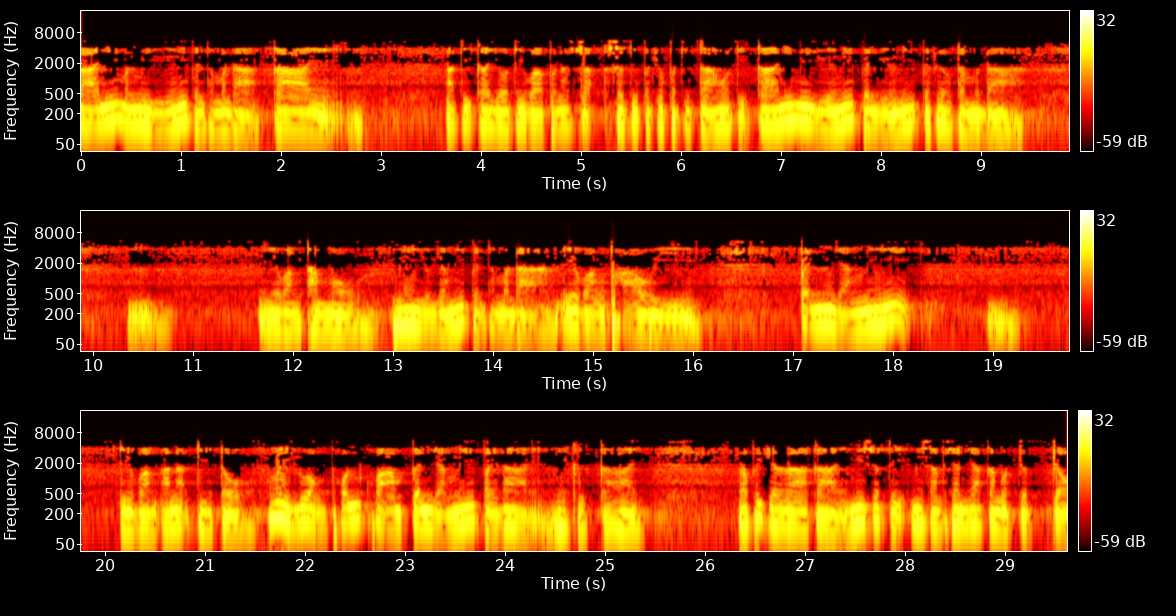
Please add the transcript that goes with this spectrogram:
กายนี้มันมีอยู่อย่างนี้เป็นธรรมดากายอติกายโยติวาปนัสสะสติปัจจุปติตาโหติกายนี้มีอยู่อย่างนี้เป็นอยู่นี้เป็นเรื่องธรรมดาเอวังธรรมโม มีอยู่อย่างนี้เป็นธรรมดา เอวังภาวี เป็นอย่างนี้เอวังอนัตติโต ไม่ล่วงพ้นความเป็นอย่างนี้ไปได้ นี่คือกาย เราพิจารณากาย มีสติ มีสัมผัสัญญากำหนดจดจ่อ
